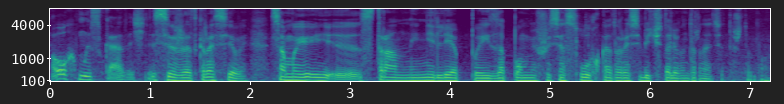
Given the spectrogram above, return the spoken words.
Ох, мы сказочники. Сюжет красивый. Самый э, странный, нелепый, запомнившийся слух, который себе читали в интернете, это что было?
